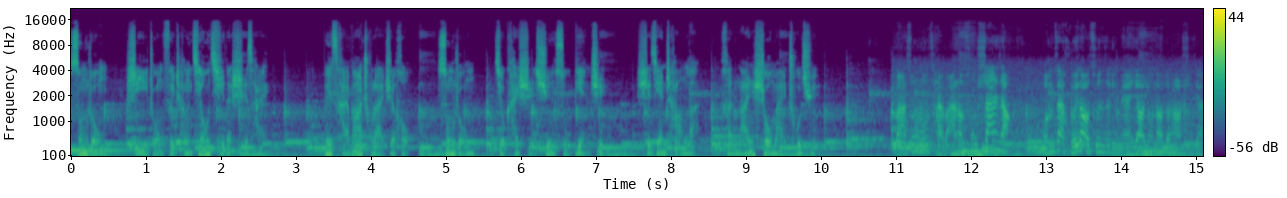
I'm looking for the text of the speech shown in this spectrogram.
松茸是一种非常娇气的食材，被采挖出来之后，松茸就开始迅速变质，时间长了很难售卖出去。把松茸采完了，从山上，我们再回到村子里面，要用到多长时间？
